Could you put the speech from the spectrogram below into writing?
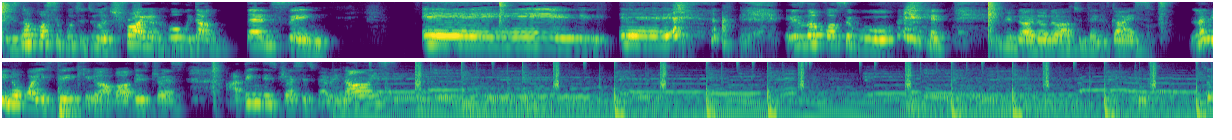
It's not possible to do a try on haul without dancing. Hey, eh, eh. hey. it's not possible. Even though i don't know how to dance guys let me know what you think you know about this dress. I think this dress is very nice. So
